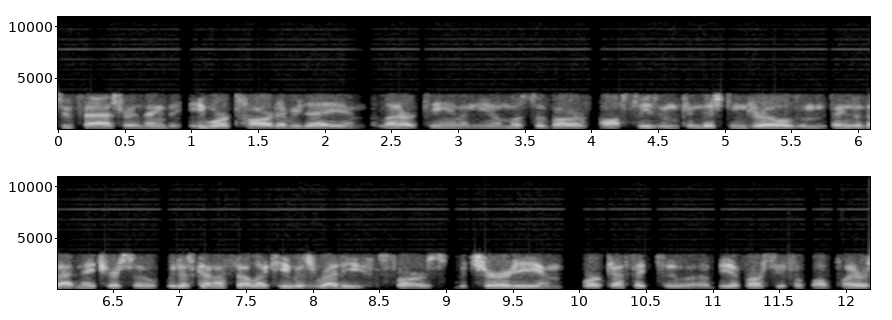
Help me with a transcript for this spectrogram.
too fast or anything, but he worked hard every day and led our team and, you know, most of our off-season conditioning drills and things of that nature. So we just kind of felt like he was ready as far as maturity and work ethic to uh, be a varsity football player.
